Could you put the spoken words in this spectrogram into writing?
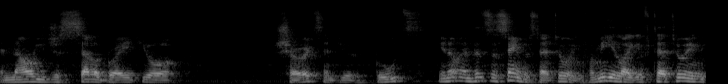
And now you just celebrate your shirts and your boots you know? And that's the same with tattooing. For me like if tattooing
